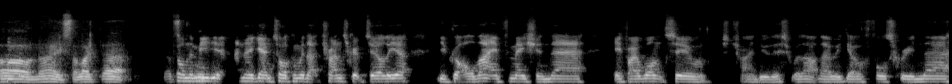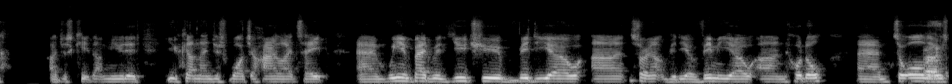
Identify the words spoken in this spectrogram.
Oh, nice. I like that. That's on cool. the media. And again, talking with that transcript earlier, you've got all that information there. If I want to, let's try and do this without, there we go, full screen there. I just keep that muted. You can then just watch a highlight tape. Um, we embed with YouTube, video, uh, sorry, not video, Vimeo and Hudl. Um, so all those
